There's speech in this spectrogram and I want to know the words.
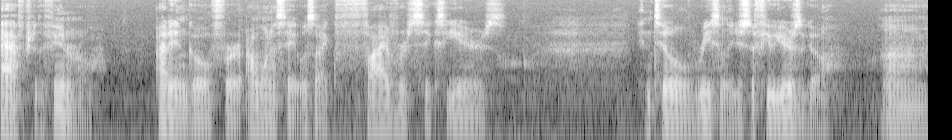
after the funeral. I didn't go for, I want to say it was like five or six years until recently, just a few years ago. Um,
